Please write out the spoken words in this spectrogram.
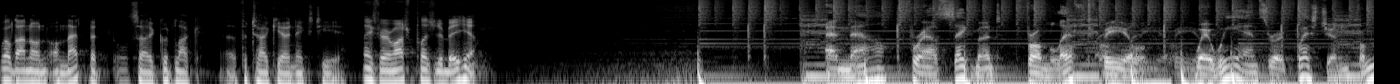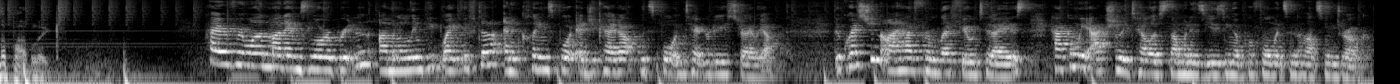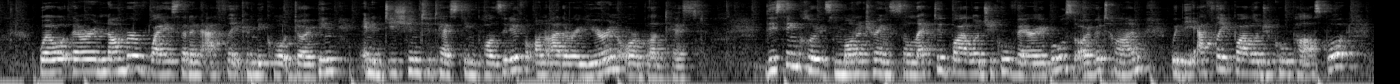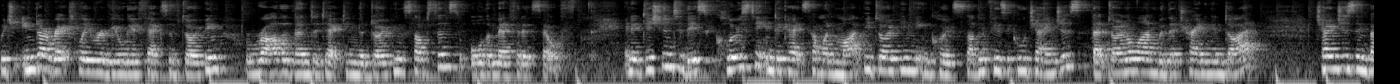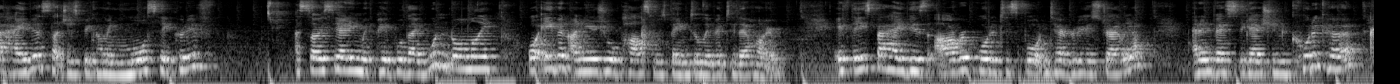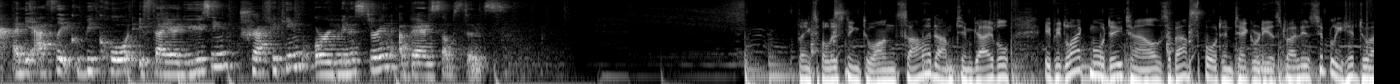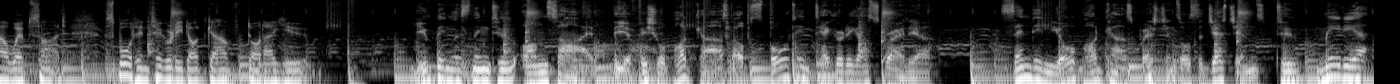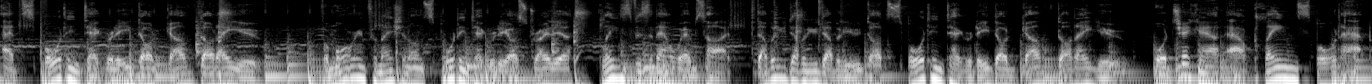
well done on, on that, but also good luck uh, for Tokyo next year. Thanks very much. Pleasure to be here. And now for our segment from left field, where we answer a question from the public. Hey everyone, my name's Laura Britton. I'm an Olympic weightlifter and a clean sport educator with Sport Integrity Australia. The question I have from left field today is how can we actually tell if someone is using a performance enhancing drug? Well, there are a number of ways that an athlete can be caught doping in addition to testing positive on either a urine or a blood test. This includes monitoring selected biological variables over time with the athlete biological passport, which indirectly reveal the effects of doping rather than detecting the doping substance or the method itself. In addition to this, clues to indicate someone might be doping include sudden physical changes that don't align with their training and diet, changes in behaviour such as becoming more secretive, associating with people they wouldn't normally, or even unusual parcels being delivered to their home. If these behaviours are reported to Sport Integrity Australia, an investigation could occur and the athlete could be caught if they are using, trafficking, or administering a banned substance. Thanks for listening to Onside. I'm Tim Gavel. If you'd like more details about Sport Integrity Australia, simply head to our website, sportintegrity.gov.au. You've been listening to Onside, the official podcast of Sport Integrity Australia. Send in your podcast questions or suggestions to media at sportintegrity.gov.au. For more information on Sport Integrity Australia, please visit our website www.sportintegrity.gov.au or check out our Clean Sport app.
